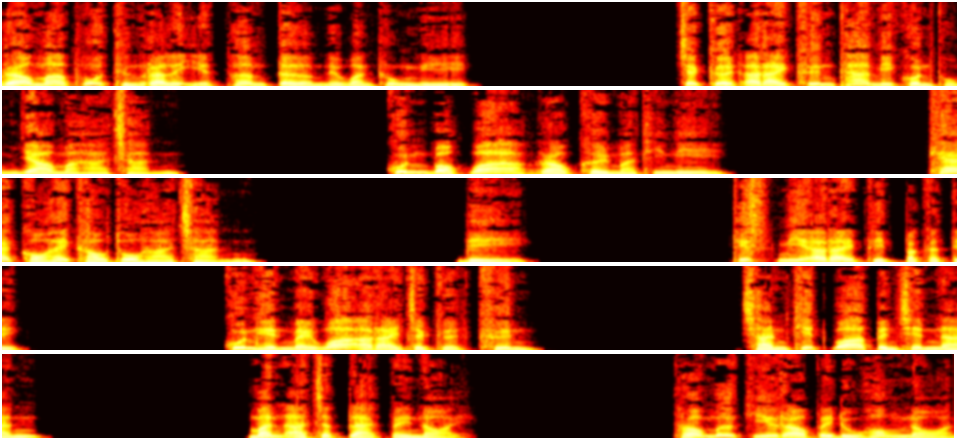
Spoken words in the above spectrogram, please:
เรามาพูดถึงรายละเอียดเพิ่มเติมในวันพรุ่งนี้ จะเกิดอะไรขึ้นถ้ามีคนผมยาวมาหาฉัน คุณบอกว่าเราเคยมาที่นี่ แค่ขอให้เขาโทรหาฉัน ดี ทิสมีอะไรผิดปกติ คุณเห็นไหมว่าอะไรจะเกิดขึ้น ฉันคิดว่าเป็นเช่นนั้น มันอาจจะแปลกไปหน่อย เพราะเมื่อกี้เราไปดูห้องนอน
